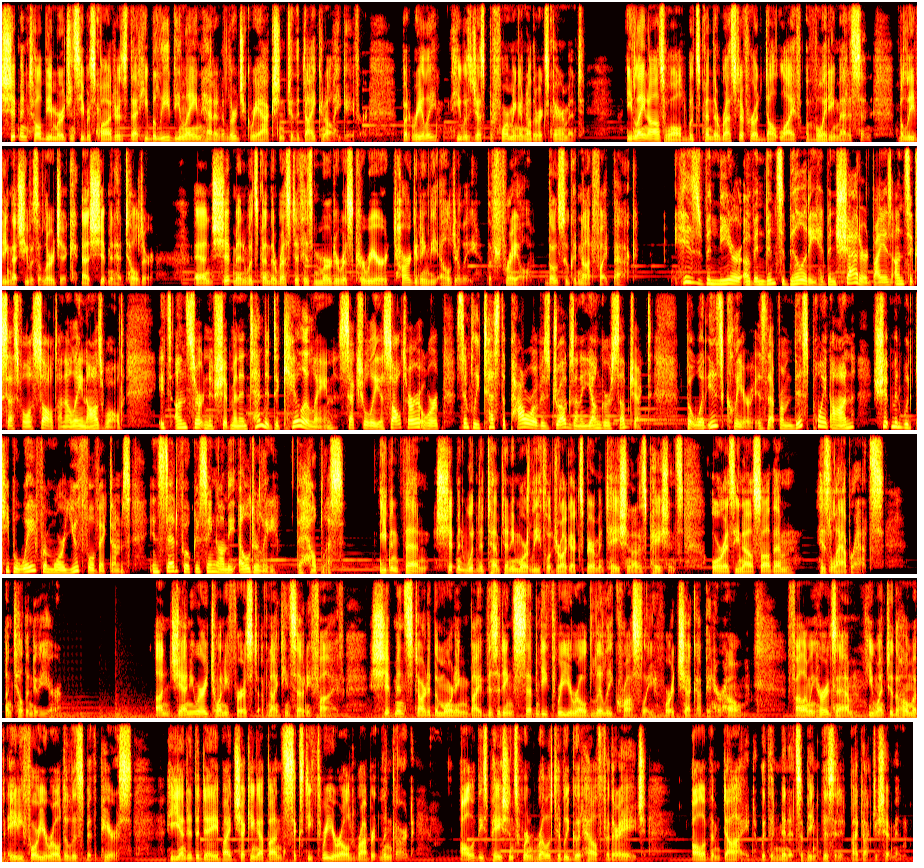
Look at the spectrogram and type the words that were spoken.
Shipman told the emergency responders that he believed Elaine had an allergic reaction to the Diconal he gave her, but really, he was just performing another experiment. Elaine Oswald would spend the rest of her adult life avoiding medicine, believing that she was allergic, as Shipman had told her. And Shipman would spend the rest of his murderous career targeting the elderly, the frail, those who could not fight back. His veneer of invincibility had been shattered by his unsuccessful assault on Elaine Oswald. It's uncertain if Shipman intended to kill Elaine, sexually assault her, or simply test the power of his drugs on a younger subject. But what is clear is that from this point on, Shipman would keep away from more youthful victims, instead focusing on the elderly, the helpless. Even then, Shipman wouldn't attempt any more lethal drug experimentation on his patients, or as he now saw them, his lab rats, until the new year. On January 21st of 1975, Shipman started the morning by visiting 73-year-old Lily Crossley for a checkup in her home. Following her exam, he went to the home of 84-year-old Elizabeth Pierce. He ended the day by checking up on 63-year-old Robert Lingard. All of these patients were in relatively good health for their age. All of them died within minutes of being visited by Dr. Shipman.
